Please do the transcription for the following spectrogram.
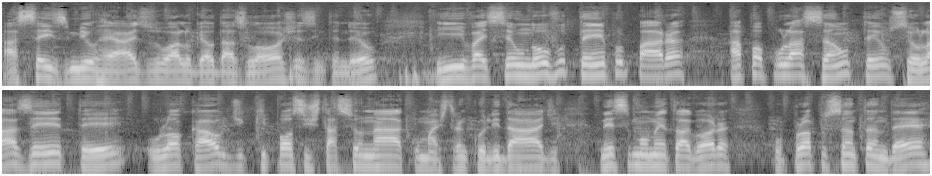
a R$ 6.000 o aluguel das lojas, entendeu? E vai ser um novo tempo para a população ter o seu lazer, ter o local de que possa estacionar com mais tranquilidade. Nesse momento agora, o próprio Santander,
